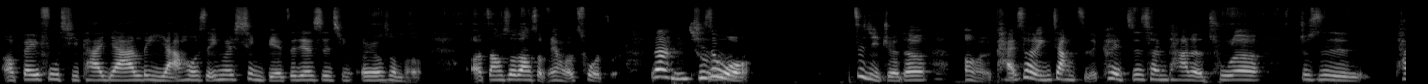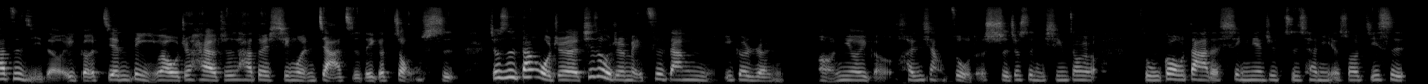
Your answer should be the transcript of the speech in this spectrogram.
呃，背负其他压力呀，或者是因为性别这件事情而有什么呃遭受到什么样的挫折？那其实我自己觉得，呃，凯瑟琳这样子可以支撑她的，除了就是她自己的一个坚定以外，我觉得还有就是她对新闻价值的一个重视。就是当我觉得，其实我觉得每次当你一个人，呃，你有一个很想做的事，就是你心中有足够大的信念去支撑你的时候，即使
